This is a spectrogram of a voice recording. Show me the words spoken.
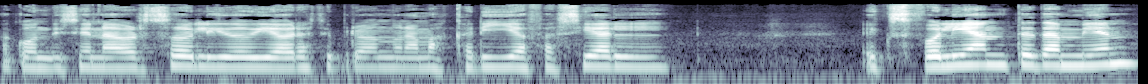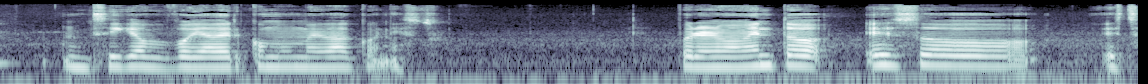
acondicionador sólido y ahora estoy probando una mascarilla facial exfoliante también. Así que voy a ver cómo me va con eso. Por el momento, eso, es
